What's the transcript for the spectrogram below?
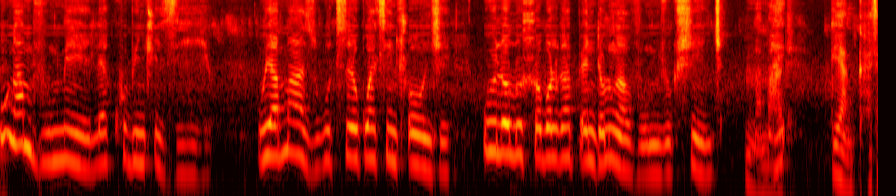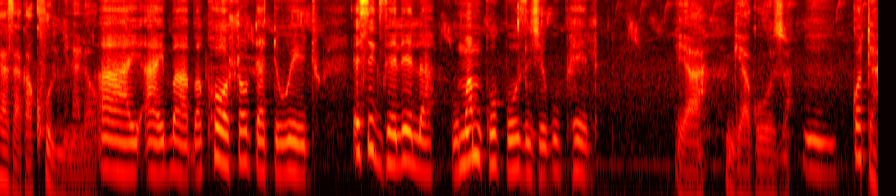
ungamvumeli akhuba inhliziyo. Uyamazi ukuthi sekwathi inhlonje uyilolu hlobo likapendelo ungavumi nje ukushintsha. Mamake kuyangikhathaza kakhulu mina lokho. Hayi hayi baba khohlwa udadewethu. Esikuzele la umamgobhozi nje kuphela. Ya ngiyakuzwa. Kodwa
